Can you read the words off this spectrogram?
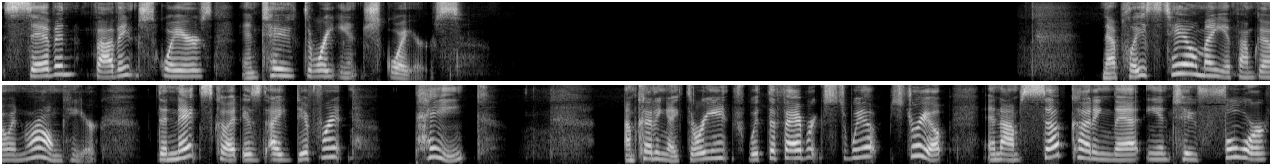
seven 5 inch squares and two 3 inch squares. Now please tell me if I'm going wrong here. The next cut is a different pink I'm cutting a 3 inch with the fabric strip, strip and I'm subcutting that into four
